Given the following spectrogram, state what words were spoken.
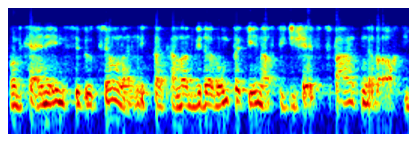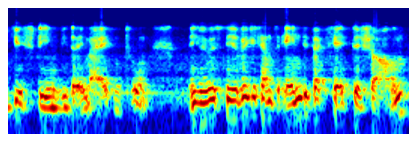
und keine Institutionen. Nicht? Man kann dann wieder runtergehen auf die Geschäftsbanken, aber auch die stehen wieder im Eigentum. Wir müssen hier wirklich ans Ende der Kette schauen,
